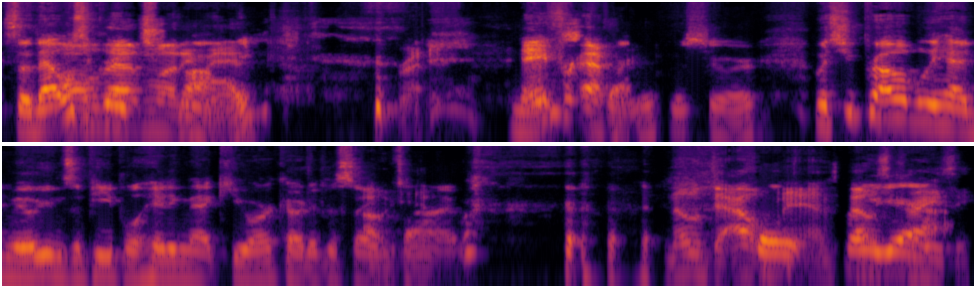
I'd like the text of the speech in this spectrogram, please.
so that was All a great try. Right. A for effort. For sure. But you probably had millions of people hitting that QR code at the oh, same oh, yeah. time. no doubt, so, man. That so was yeah, crazy.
